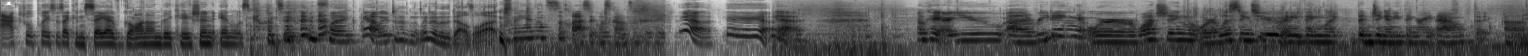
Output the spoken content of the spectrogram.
actual places I can say I've gone on vacation in Wisconsin it's like yeah we went to the, we went to the Dells a lot Man, that's the classic Wisconsin vacation. yeah yeah yeah yeah Yeah. Okay, are you uh, reading or watching or listening to anything like binging anything right now that um,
